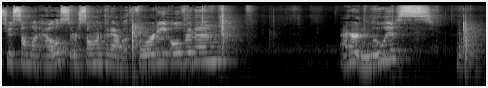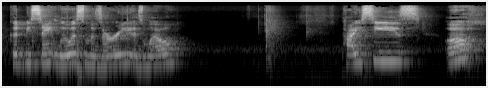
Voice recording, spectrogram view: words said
to someone else or someone could have authority over them. I heard Lewis. Could be St. Louis, Missouri as well. Pisces. Oh,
